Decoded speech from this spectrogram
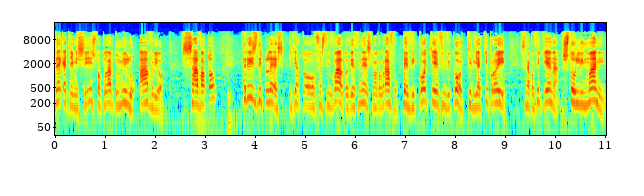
10.30 στο κλαμπ του Μήλου αύριο Σάββατο. Τρεις διπλές για το φεστιβάλ, το Διεθνές Κινηματογράφου Παιδικό και Εφηβικό, Κυριακή πρωί στην αποθήκη 1 στο λιμάνι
